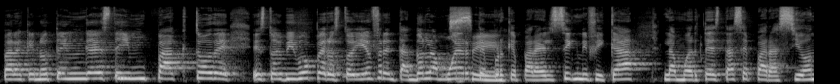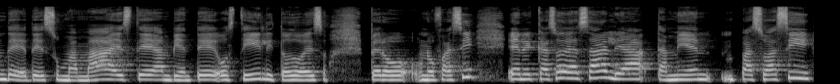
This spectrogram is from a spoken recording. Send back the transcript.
para que no tenga este impacto de estoy vivo, pero estoy enfrentando la muerte, porque para él significa la muerte, esta separación de, de su mamá, este ambiente hostil y todo eso, pero no fue así. En el caso de Azalia también pasó así.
